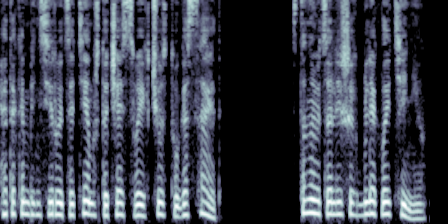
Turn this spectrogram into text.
это компенсируется тем, что часть своих чувств угасает, становится лишь их блеклой тенью.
